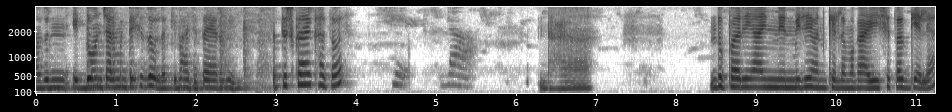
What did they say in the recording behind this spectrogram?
अजून एक दोन चार मिनटं शिजवलं की भाजी तयार होईल. प्रत्युष काय खातोय? डाळा. दुपारी आईने मी जेवण केलं मग आई शेतात गेल्या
